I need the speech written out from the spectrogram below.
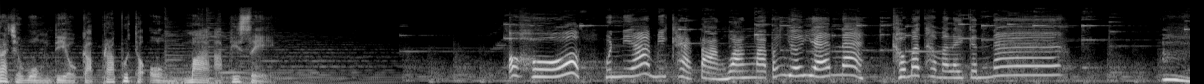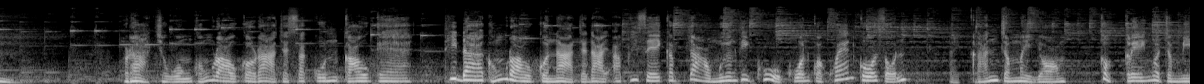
ราชวงศ์เดียวกับพระพุทธองค์มาอภิเษกโอ้โห วันนี้มีแขกต่างวังมาตั้งเยอะแยะแน่เขามาทำอะไรกันนะอืม ราชวงศ์ของเราก็ราชสกุลเก่าแก่ ธิดาของเราก็น่าจะได้อภิเษกกับเจ้าเมืองที่คู่ควรกว่าแคว้นโกศล แต่ครั้นจะไม่ยอม ก็เกรงว่าจะมี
